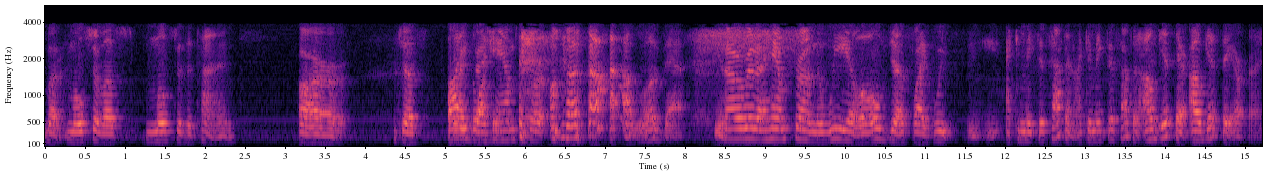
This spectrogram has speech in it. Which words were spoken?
But most of us, most of the time, are just body like blocking. a hamster. I love that. You know, we're the hamster on the wheel, just like we. I can make this happen. I can make this happen. I'll get there. I'll get there. Right.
